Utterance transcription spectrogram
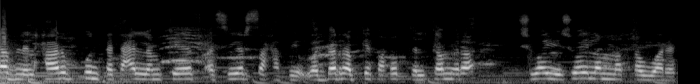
قبل الحرب كنت أتعلم كيف أصير صحفي وأتدرب كيف أحط الكاميرا شوي شوي لما اتطورت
